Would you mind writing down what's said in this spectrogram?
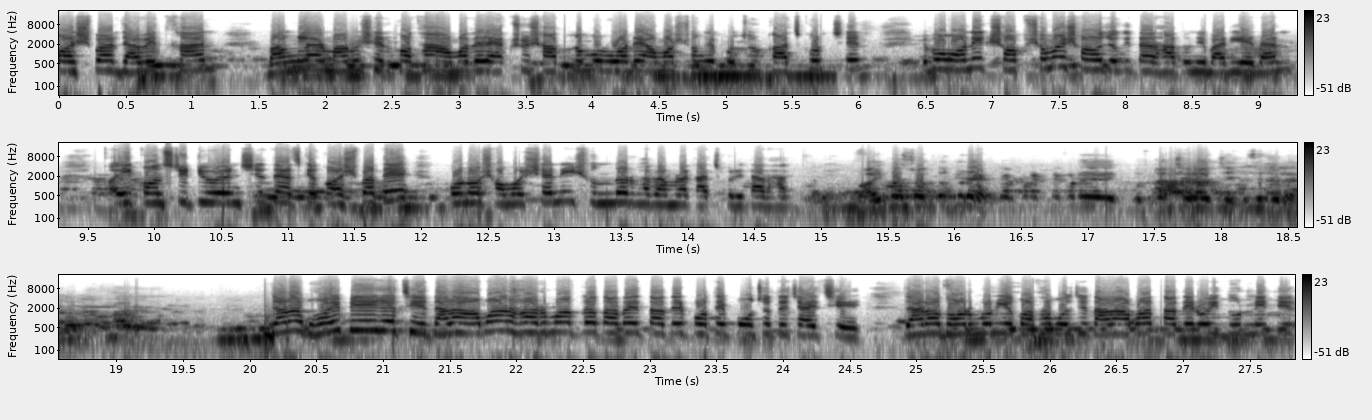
কসবার জাভেদ খান। বাংলার মানুষের কথা আমাদের একশো সাত নম্বর ওয়ার্ডে আমার সঙ্গে প্রচুর কাজ করছেন এবং অনেক সব সময় সহযোগিতার হাত উনি বাড়িয়ে দেন। এই কনস্টিটিউয়েন্সিতে আজকে কসবাতে কোনো সমস্যা নেই সুন্দরভাবে আমরা কাজ করি তার হাত ধরে। যারা ভয় পেয়ে গেছে, তারা আবার হার মাত্রা তাদের তাদের পথে পৌঁছতে চাইছে। যারা ধর্ম নিয়ে কথা বলছে, তারা আবার তাদের ওই দুর্নীতির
